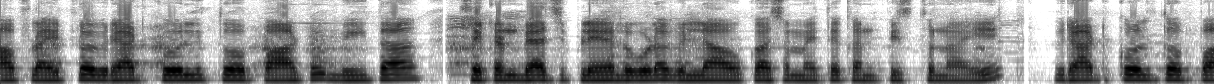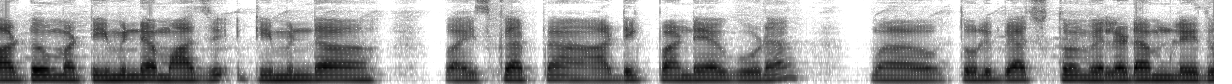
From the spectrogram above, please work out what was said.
ఆ ఫ్లైట్లో విరాట్ కోహ్లీతో పాటు మిగతా సెకండ్ బ్యాచ్ ప్లేయర్లు కూడా వెళ్ళే అవకాశం అయితే కనిపిస్తున్నాయి. విరాట్ కోహ్లీతో పాటు మా టీమిండియా మాజీ team India vice captain Hardik Pandya కూడా తొలి బ్యాచ్తో వెళ్ళడం లేదు.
